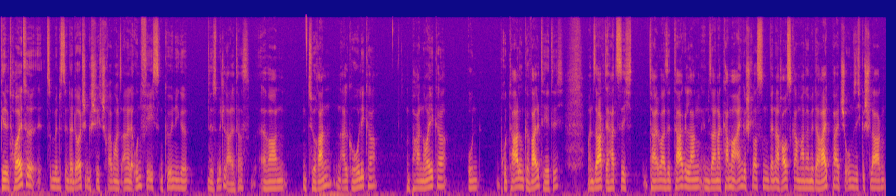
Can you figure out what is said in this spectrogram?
gilt heute, zumindest in der deutschen Geschichtsschreibung, als einer der unfähigsten Könige des Mittelalters. Er war ein Tyrann, ein Alkoholiker, ein Paranoiker und brutal und gewalttätig. Man sagt, er hat sich teilweise tagelang in seiner Kammer eingeschlossen. Wenn er rauskam, hat er mit der Reitpeitsche um sich geschlagen.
